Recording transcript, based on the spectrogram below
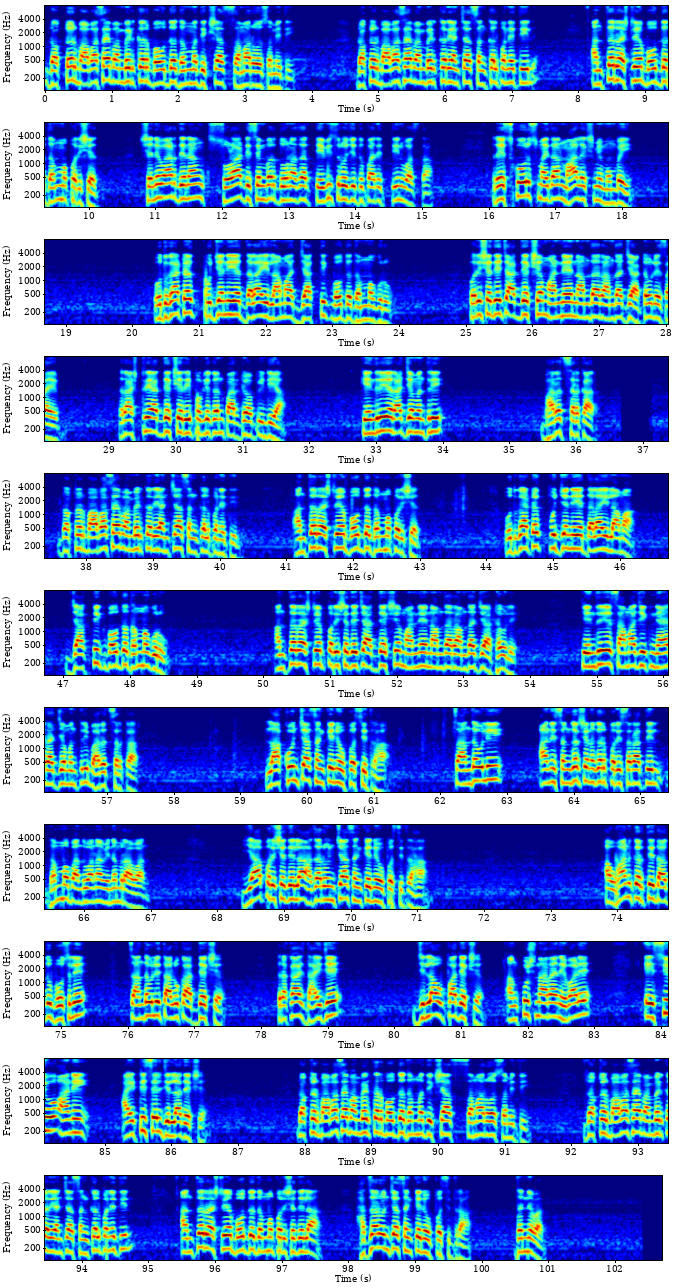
Doctor Babasaheb Ambedkar बौद्ध धम्मदीक्षा समारोह समिती. डॉक्टर बाबासाहेब आंबेडकर यांच्या संकल्पनेतील आंतरराष्ट्रीय बौद्ध धम्म परिषद शनिवार दिनांक सोळा डिसेंबर दोन हजार तेवीस रोजी दुपारी तीन वाजता रेस्कोर्स मैदान महालक्ष्मी मुंबई. उद्घाटक पूजनीय दलाई लामा जागतिक बौद्ध धम्मगुरू परिषदेचे अध्यक्ष मान्य नामदार रामदासजी आठवले साहेब. राष्ट्रीय अध्यक्ष रिपब्लिकन पार्टी ऑफ इंडिया केंद्रीय राज्यमंत्री भारत सरकार. डॉक्टर बाबासाहेब आंबेडकर यांच्या संकल्पनेतील आंतरराष्ट्रीय बौद्ध धम्म परिषद उद्घाटक पूजनीय दलाई लामा जागतिक बौद्ध धम्मगुरू आंतरराष्ट्रीय परिषदेचे अध्यक्ष मान्य नामदार रामदासजी आठवले केंद्रीय सामाजिक न्याय राज्यमंत्री भारत सरकार. लाखोंच्या संख्येने उपस्थित राहा. चांदवली आणि संघर्षनगर परिसरातील धम्म बांधवांना विनम्र आव्हान. या परिषदेला हजारोंच्या संख्येने उपस्थित राहा. आव्हानकर्ते दादू भोसले चांदवली तालुका अध्यक्ष प्रकाश धायजे जिल्हा उपाध्यक्ष Ankush Narayan Hiwale A C O आणि आय टी सेल जिल्हाध्यक्ष डॉक्टर बाबासाहेब आंबेडकर बौद्ध धम्म दीक्षा समारोह समिती. डॉक्टर बाबासाहेब आंबेडकर यांच्या संकल्पनेतील आंतरराष्ट्रीय बौद्ध धम्म परिषदेला हजारोंच्या संख्येने उपस्थित राहा. धन्यवाद.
